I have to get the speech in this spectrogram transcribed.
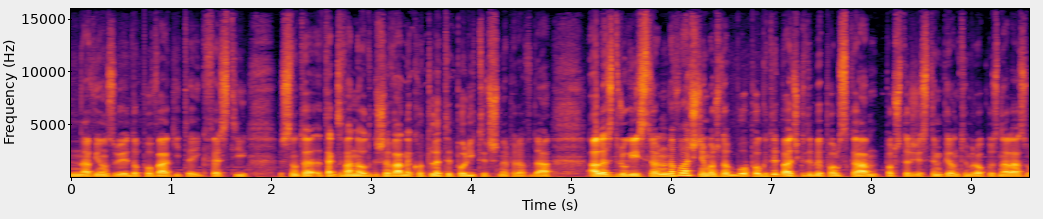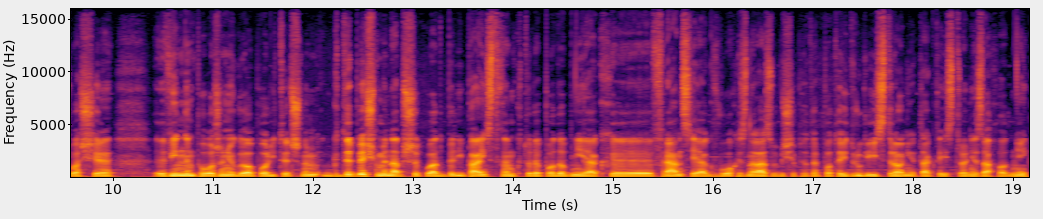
nawiązuje do powagi tej kwestii. Są to tak zwane odgrzewane kotlety polityczne, prawda? Ale z drugiej strony, no właśnie, można by było pogdybać, gdyby Polska po 1945 roku znalazła się w innym położeniu geopolitycznym. Gdybyśmy na przykład byli państwem, które podobnie jak e, Francja, jak Włochy znalazłyby się po te- tej drugiej stronie, tak, tej stronie zachodniej,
